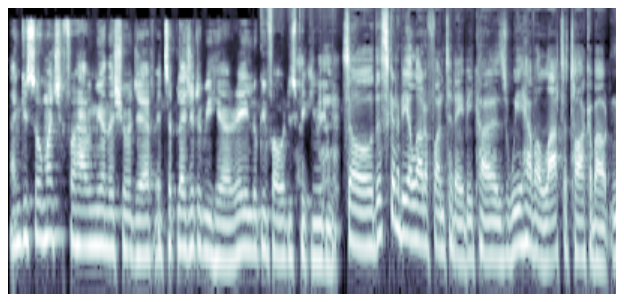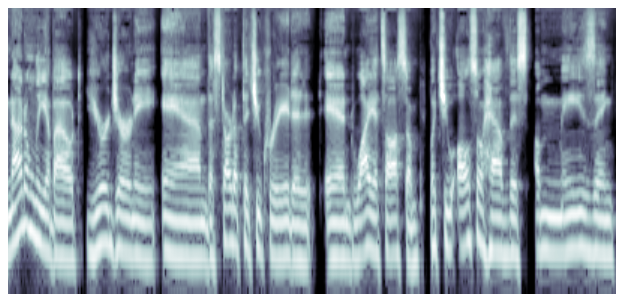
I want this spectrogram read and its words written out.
Thank you so much for having me on the show, Jeff. It's a pleasure to be here. Really looking forward to speaking with you. So, this is going to be a lot of fun today because we have a lot to talk about, not only about your journey and the startup that you created and why it's awesome, but you also have this amazing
